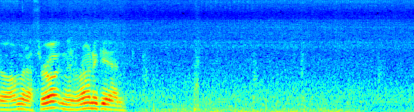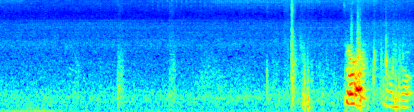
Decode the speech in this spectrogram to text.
So I'm going to throw it and then run again. All right, I'm out.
